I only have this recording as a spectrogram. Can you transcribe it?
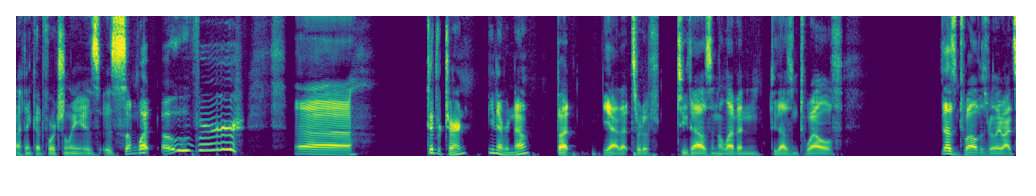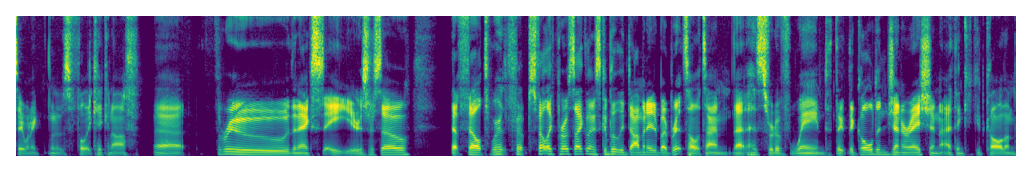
I think, unfortunately, is is somewhat over. Uh, could return. You never know. But yeah, that sort of 2011, 2012. 2012 is really, what I'd say, when it when it was fully kicking off. Uh, through the next eight years or so, that felt where it felt like pro cycling was completely dominated by Brits all the time. That has sort of waned. The the golden generation, I think you could call them,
